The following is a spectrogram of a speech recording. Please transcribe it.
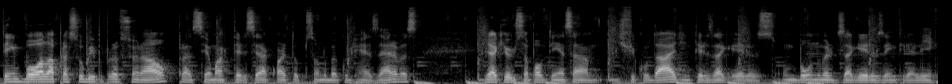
tem bola para subir para profissional, para ser uma terceira, quarta opção no banco de reservas, já que hoje o São Paulo tem essa dificuldade em ter zagueiros, um bom número de zagueiros entre ali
